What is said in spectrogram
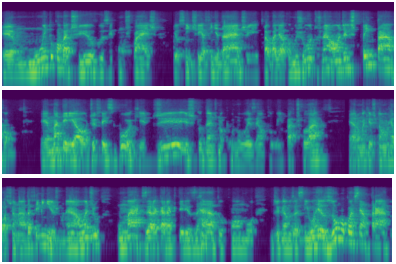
é, muito combativos e com os quais eu senti afinidade e trabalhávamos juntos, né, onde eles printavam é, material de Facebook de estudante, no, no, exemplo em particular, era uma questão relacionada a feminismo, né, onde o, o Marx era caracterizado como, digamos assim, o resumo concentrado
